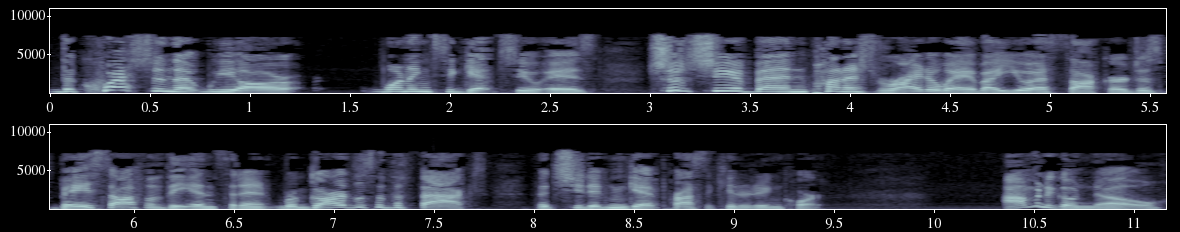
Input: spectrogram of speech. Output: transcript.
the question that we are wanting to get to is should she have been punished right away by U.S. soccer just based off of the incident, regardless of the fact that she didn't get prosecuted in court? I'm going to go no.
